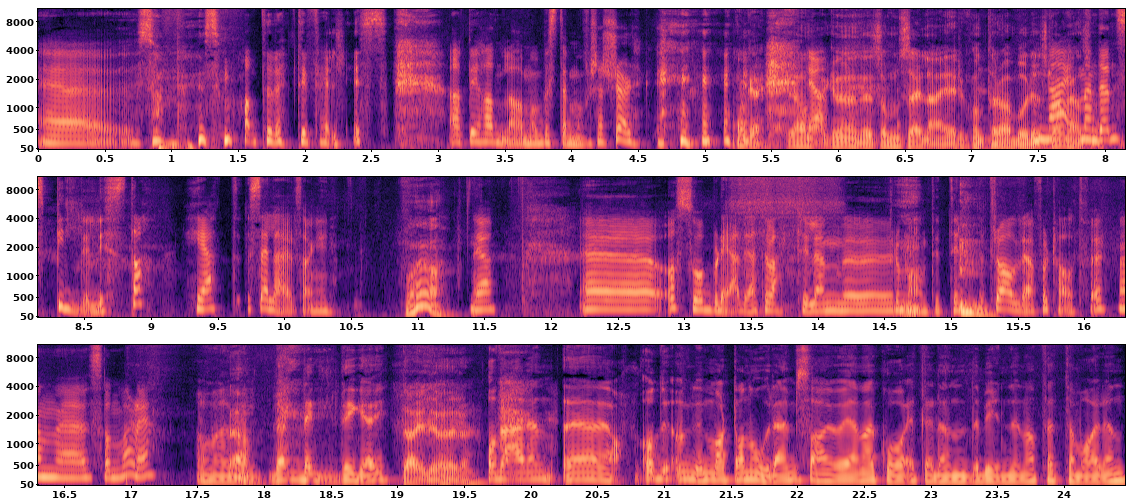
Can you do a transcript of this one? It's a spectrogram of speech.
Eh, som, som hadde det til felles at de handla om å bestemme over seg sjøl. Ok, De handla Ja. ikke nødvendigvis om selveier kontra borettslag? Nei, men altså. den spillelista het Selveiersanger. Oh, ja. Ja. Eh, og så ble det etter hvert til en uh, romantittel. Det tror jeg aldri jeg har fortalt før, men eh, sånn var det. Ja, det er Det er veldig gøy. Deilig å høre. Og det er en, eh, ja. og Marta Norheim sa jo i NRK etter den debuten din at dette var en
